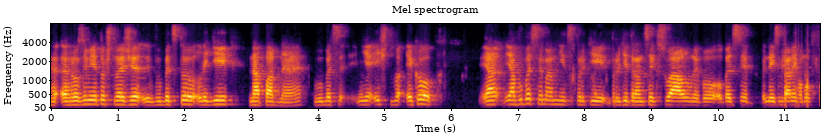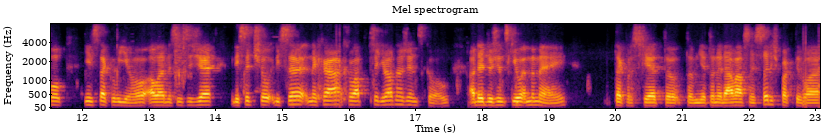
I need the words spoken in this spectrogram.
hrozně mě to štve, že vůbec to lidi napadne, vůbec mě i štve, jako já, já vůbec nemám nic proti, proti transexuálům nebo obecně nejsem žádný homofob, nic takového, ale myslím si, že když se, člo, když se nechá chlap předělat na ženskou a jde do ženského MMA, tak prostě to, to mě to nedává smysl, když pak ty vole,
